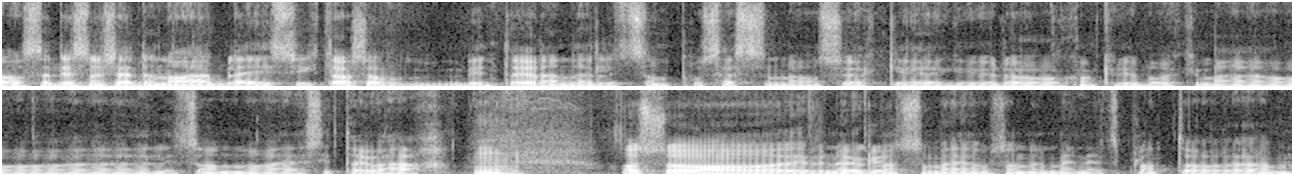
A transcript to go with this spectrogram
altså det som skjedde når jeg ble syk, da, så begynte jeg denne litt sånn prosessen med å søke Gud, og kan ikke du bruke meg, og eh, litt sånn, og jeg sitter jo her. Mm. Og så Øyvind Augland, som er jo sånn en menighetsplanter um,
